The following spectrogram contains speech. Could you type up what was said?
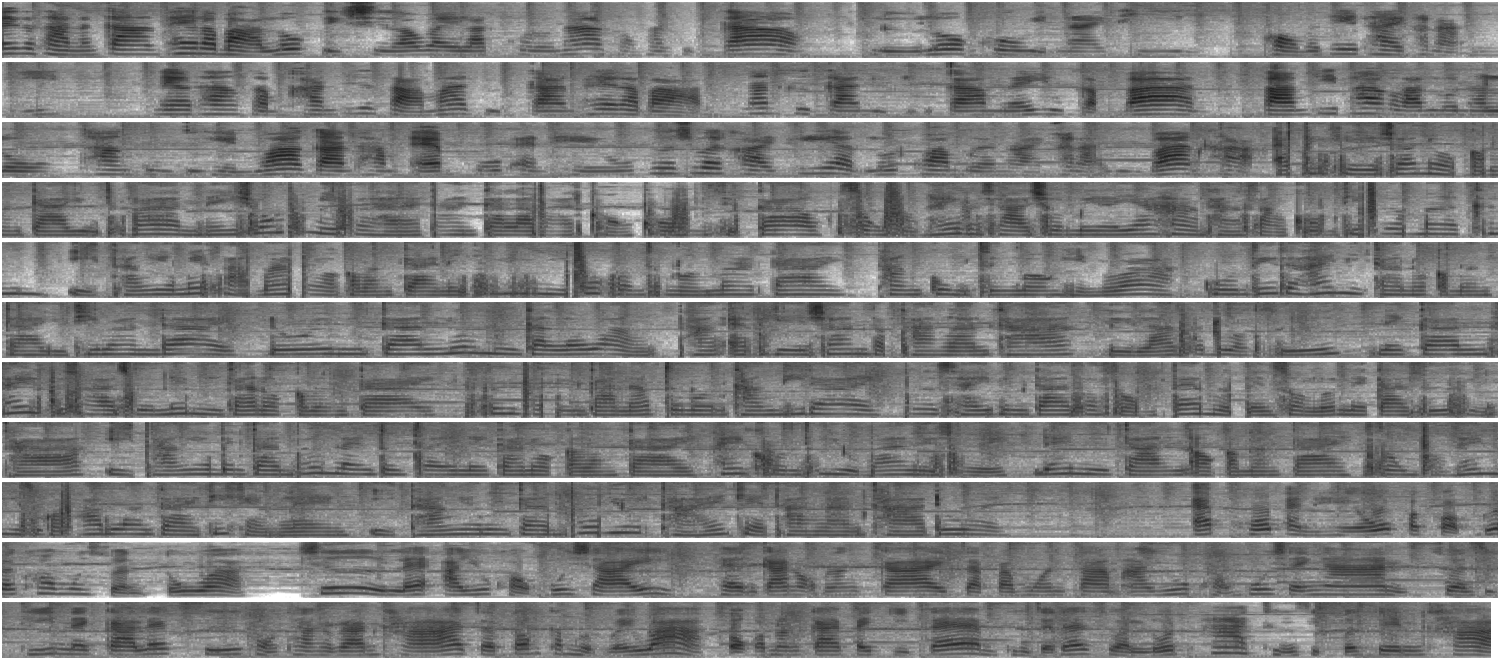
ในสถานการณ์แพร่ระบาดโรคติดเชื้อไวรัสโคโรนา 2019 หรือโรคโควิด -19 ของประเทศไทยขณะนี้ แนวทางสำคัญที่จะสามารถหยุดการแพร่ระบาด นั่นคือการหยุดกิจกรรมและอยู่กับบ้าน ตามที่ภาครัฐรณรงค์ทางกลุ่มจึงเห็นว่าการทำแอป Hope and Health เพื่อช่วยคลายเครียด ลดความเบื่อหน่ายขณะอยู่บ้านค่ะ แอปพลิเคชันออกกำลังกายอยู่ที่บ้านในช่วงที่มีสถานการณ์การระบาดของโควิด -19 ส่งผลให้ประชาชนมีระยะห่างทางสังคมที่เพิ่มมากขึ้น อีกทั้งยังไม่สามารถไปออกกำลังกายในที่ที่มีผู้คนจำนวนมากได้ ทางกลุ่มจึงมองเห็นว่าควรที่จะให้มีการออกกำลังกายอยู่ที่บ้านได้ โดยมีการร่วมมือกันระหว่างทางแอปพลิเคชันกับทางร้านค้า หรือร้านสะดวกซื้อ ในการให้ประชาชนได้มีการออกกำลังกาย ซึ่งจะเป็นการนับจำนวนครั้งที่ได้ เพื่อใช้เป็นการสะสมแต้มหรือเป็นส่วนลดในการซื้อสินค้า อีกทั้งยังเป็นการเพิ่มแรงจูงใจในการออกกำลังกาย ให้คนที่อยู่บ้านเฉยๆได้มีการออกกำลังกาย ส่งผลให้มีสุขภาพร่างกายที่แข็งแรง อีกทั้งยังเป็นการเพิ่มยอดขายให้แก่ทางร้านค้าด้วย แอป Hope and Health ประกอบด้วยข้อมูลส่วนตัว ชื่อและอายุของผู้ใช้ แผนการออกกำลังกายจะประมวลตามอายุของผู้ใช้งาน ส่วนสิทธิในการแลกซื้อของทางร้านค้าจะต้องกำหนดไว้ว่าออกกำลังกายไปกี่แต้มถึงจะได้ส่วนลด 5-10%ค่ะ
